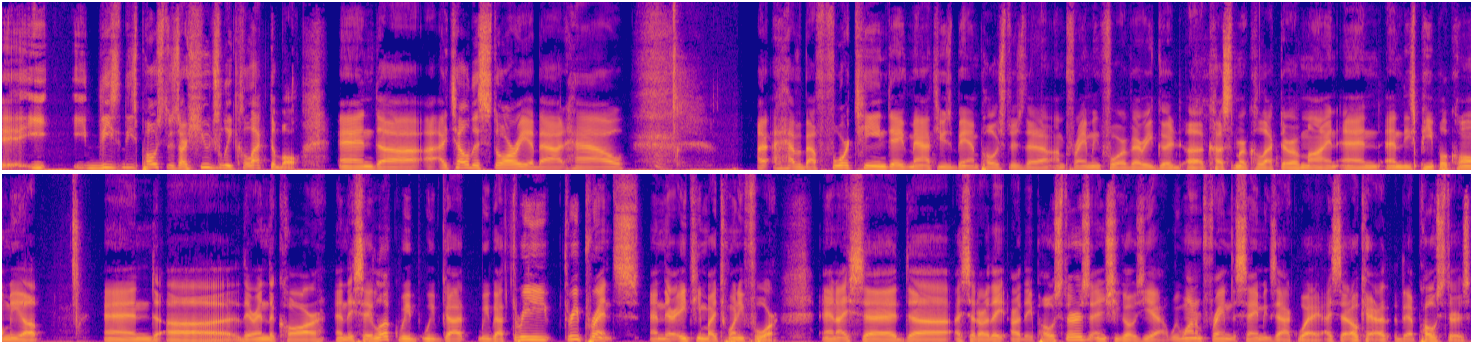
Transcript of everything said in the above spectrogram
y- y- these these posters are hugely collectible and uh, I tell this story about how I have about 14 Dave Matthews Band posters that I'm framing for a very good uh, customer collector of mine, and and these people call me up, and uh, they're in the car, and they say, "Look, we we've got we've got three three prints, and they're 18 by 24." And I said, uh, I said, "Are they are they posters?" And she goes, "Yeah, we want them framed the same exact way." I said, "Okay, they're posters.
